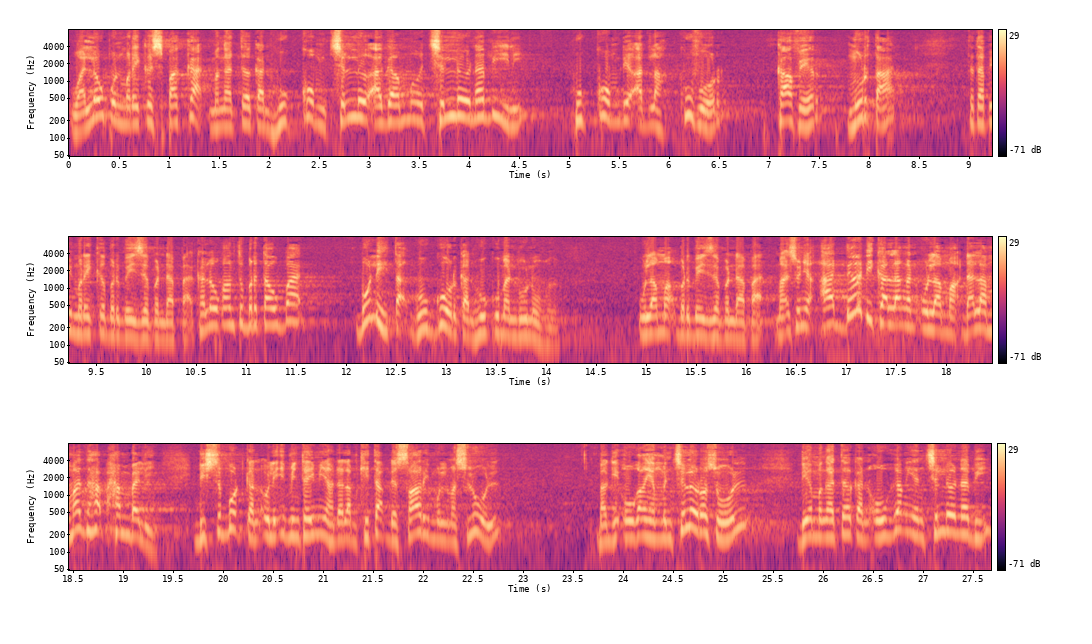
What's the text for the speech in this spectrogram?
Walaupun mereka sepakat mengatakan hukum cela agama cela nabi ni hukum dia adalah kufur kafir murtad tetapi mereka berbeza pendapat. Kalau orang tu bertaubat boleh tak gugurkan hukuman bunuh tu? Ulama berbeza pendapat. Maksudnya ada di kalangan ulama dalam madhab hambali disebutkan oleh Ibn Taymiyah dalam kitab dia Sarimul Maslul bagi orang yang mencela Rasul dia mengatakan orang yang cela Nabi.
